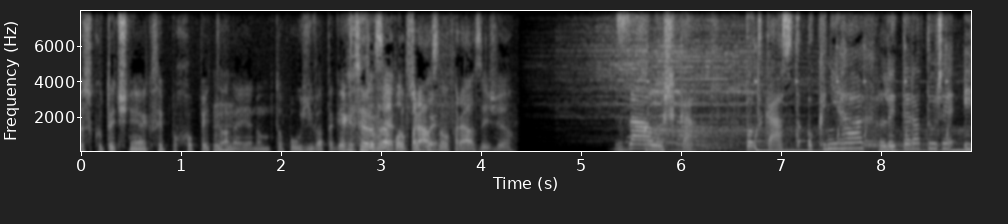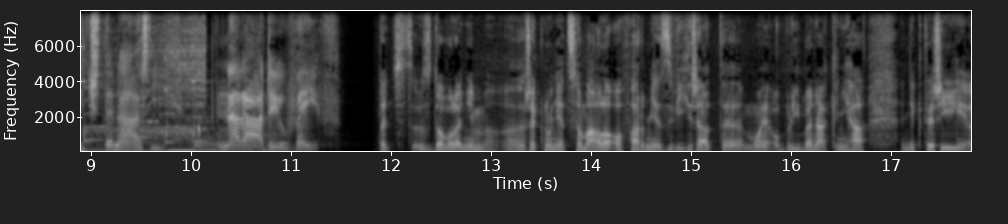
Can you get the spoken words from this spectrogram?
skutečně jaksi pochopit hmm. a nejenom to používat tak, jak se rovná jako prázdnou frázi, že jo? Záložka. Podcast o knihách, literatuře i čtenářích. Na rádiu Wave. Teď s dovolením eh, řeknu něco málo o farmě zvířat, to je moje oblíbená kniha. Někteří eh,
